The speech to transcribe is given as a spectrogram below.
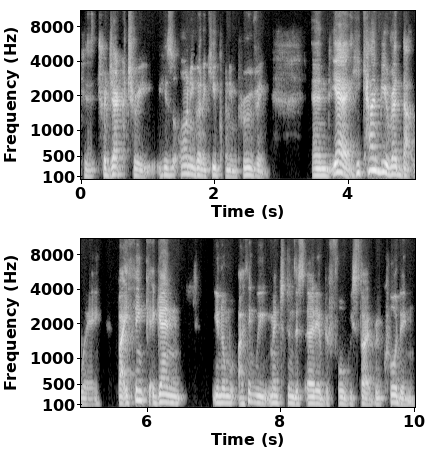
his trajectory he's only going to keep on improving, and yeah, he can be read that way. But I think again, you know, I think we mentioned this earlier before we started recording.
